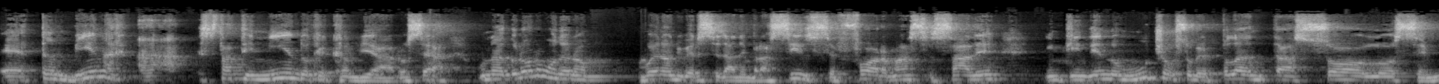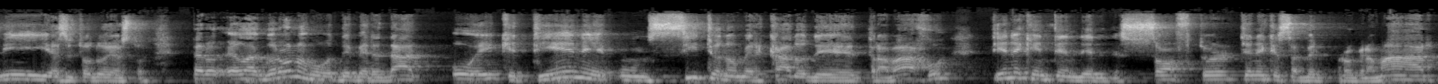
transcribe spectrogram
eh, también a, a, está teniendo que cambiar. O sea, un agrónomo de una buena universidad en Brasil se forma, se sale entendiendo mucho sobre plantas, solos, semillas y todo esto. Pero el agrónomo de verdad hoy que tiene un sitio en el mercado de trabajo, tiene que entender de software, tiene que saber programar,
